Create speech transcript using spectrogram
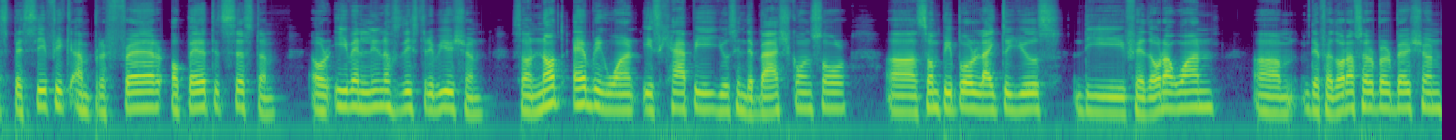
specific and preferred operating system or even Linux distribution. So not everyone is happy using the Bash console. Uh, some people like to use the Fedora one, um, the Fedora server version.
